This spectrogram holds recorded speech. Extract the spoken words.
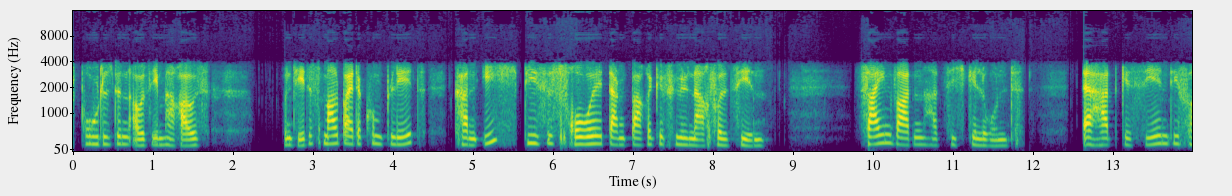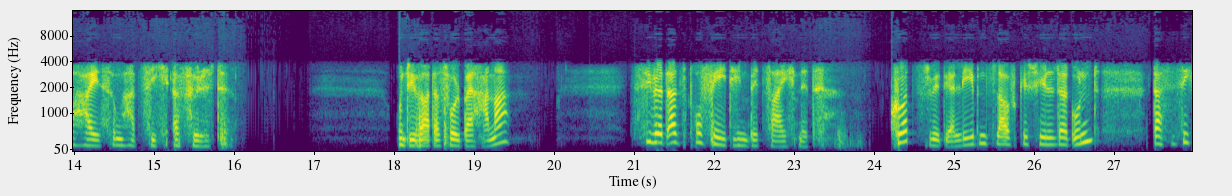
sprudelten aus ihm heraus und jedes Mal bei der Komplett kann ich dieses frohe, dankbare Gefühl nachvollziehen. Sein Warten hat sich gelohnt. Er hat gesehen, die Verheißung hat sich erfüllt. Und wie war das wohl bei Hannah? Sie wird als Prophetin bezeichnet. Kurz wird ihr Lebenslauf geschildert und dass sie sich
